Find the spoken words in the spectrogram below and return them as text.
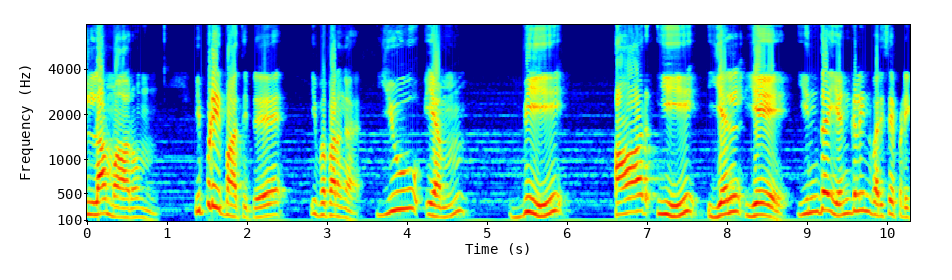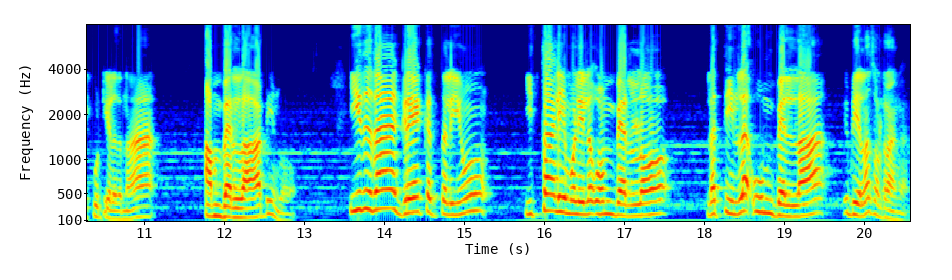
இல்லா மாறும். இப்படி பார்த்துட்டு இப்போ பாருங்க யூஎம் பி ஆர்இஎல்ஏ இந்த எண்களின் வரிசைப்படி கூட்டி எழுதுனா அம்பெர்லா அப்படின்னு வரும். இதுதான் கிரேக்கத்துலேயும் இத்தாலிய மொழியில் ஒம்பெர்லோ லத்தீனில் உம்பெல்லா இப்படியெல்லாம் சொல்கிறாங்க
